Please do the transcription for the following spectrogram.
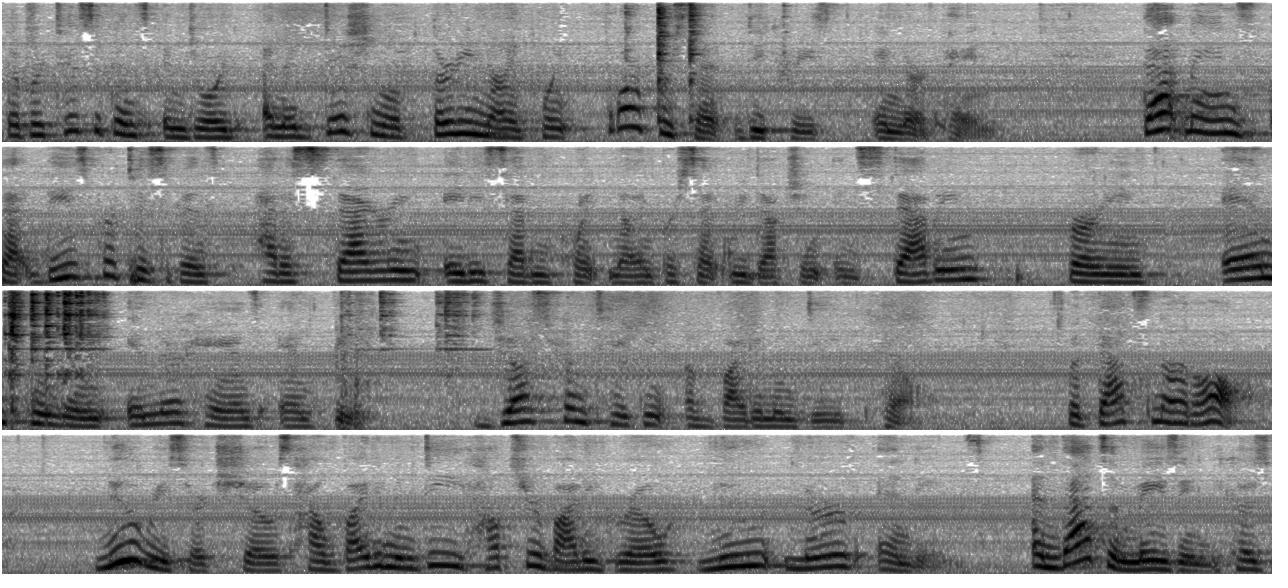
the participants enjoyed an additional 39.4% decrease in nerve pain. That means that these participants had a staggering 87.9% reduction in stabbing, burning, and tingling in their hands and feet just from taking a vitamin D pill. But that's not all. New research shows how vitamin D helps your body grow new nerve endings. And that's amazing because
